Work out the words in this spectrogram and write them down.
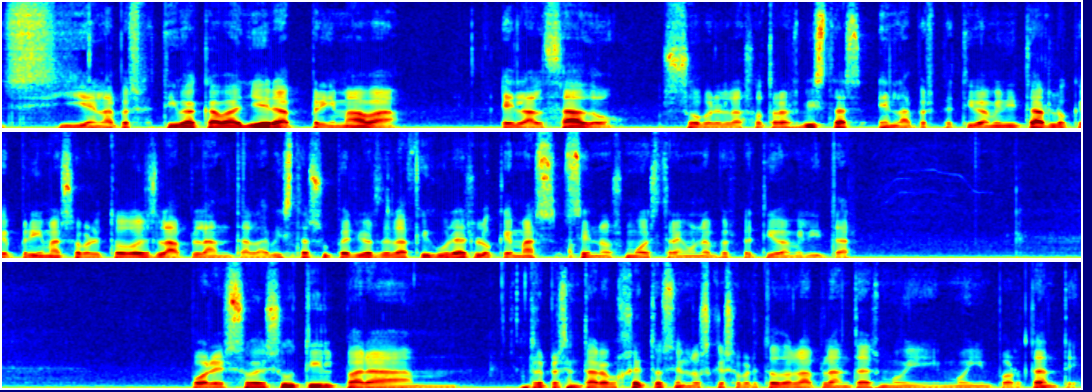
si en la perspectiva caballera primaba el alzado sobre las otras vistas, en la perspectiva militar lo que prima sobre todo es la planta. La vista superior de la figura es lo que más se nos muestra en una perspectiva militar. Por eso es útil para mm, representar objetos en los que sobre todo la planta es muy, muy importante.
